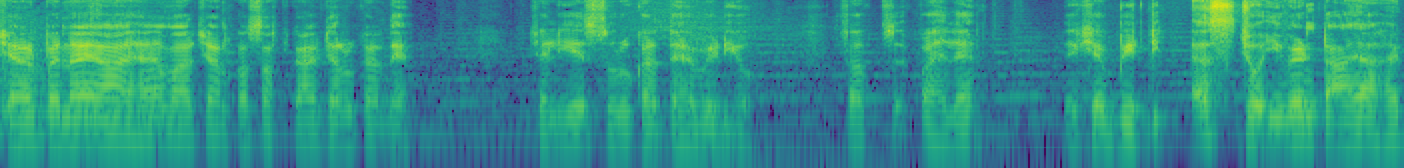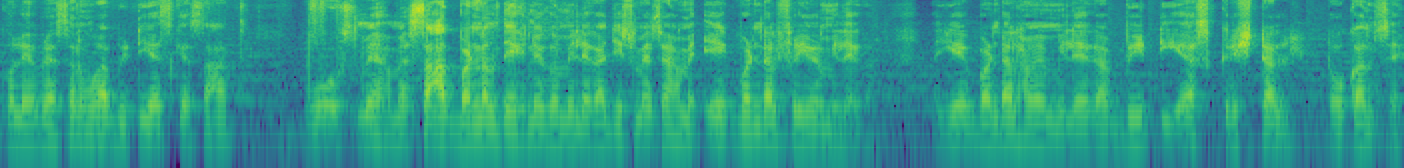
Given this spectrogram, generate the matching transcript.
चैनल पर नए आए हैं, हमारे चैनल को सब्सक्राइब ज़रूर कर दें। चलिए शुरू करते हैं वीडियो सबसे पहले देखिए BTS जो इवेंट आया है कोलेब्रेशन हुआ BTS के साथ, वो उसमें हमें सात बंडल देखने को मिलेगा, जिसमें से हमें एक बंडल फ्री में मिलेगा। ये बंडल हमें मिलेगा B T S crystal token से।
